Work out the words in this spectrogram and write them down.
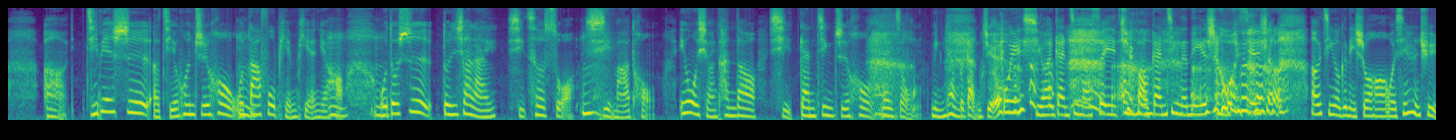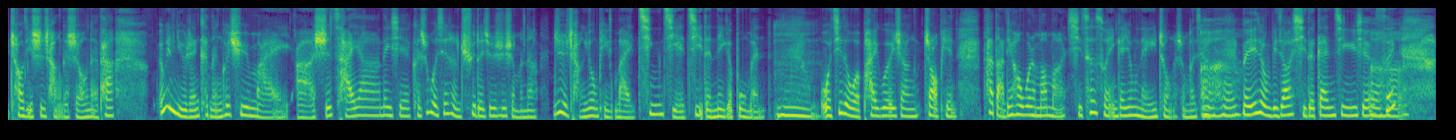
啊、即便是呃结婚之后，我大腹便便也好，嗯我都是蹲下来洗厕所、洗马桶，因为我喜欢看到洗干净之后那种明亮的感觉。我也喜欢干净啊，所以确保干净的那个是我先生。然后，请我跟你说哈，我先生去超级市场的时候呢，他。因为女人可能会去买啊、食材呀、那些，可是我先生去的就是什么呢？日常用品买清洁剂的那个部门。嗯，我记得我拍过一张照片，他打电话问了妈妈，洗厕所应该用哪一种？什么这样？哪一种比较洗的干净一些，所以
